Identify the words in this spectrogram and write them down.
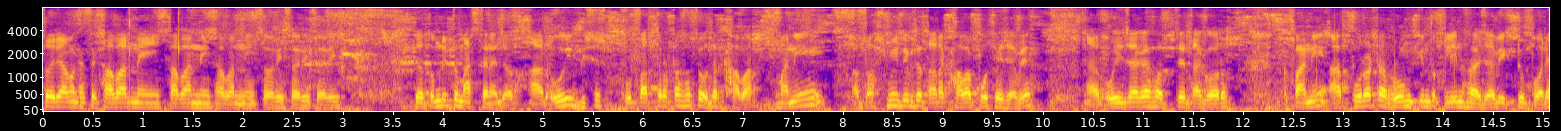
সরি আমার কাছে খাবার নেই খাবার নেই খাবার নেই। সরি সরি সরি তো তোমরা একটু মাঝখানে যাও। আর ওই বিশেষ পাত্রটা হচ্ছে ওদের খাবার। মানে দশ মিনিটের ভিতরে তারা খাবার পৌঁছে যাবে। আর ওই জায়গায় হচ্ছে তাগর পানি, আর পুরোটা রুম কিন্তু ক্লিন হয়ে যাবে একটু পরে।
